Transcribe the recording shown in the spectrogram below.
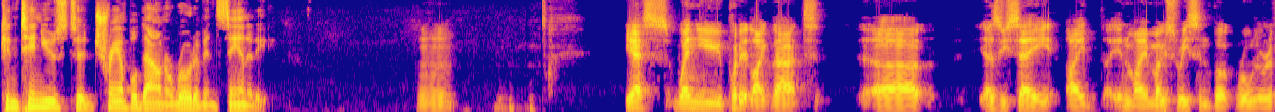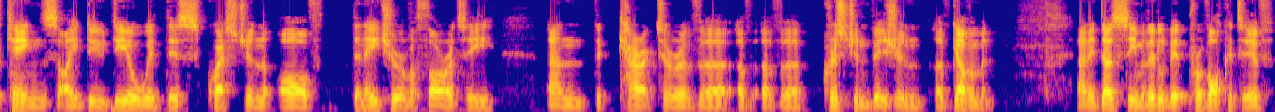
continues to trample down a road of insanity. Mm-hmm. Yes, when you put it like that, uh, as you say, I in my most recent book, Ruler of Kings, I do deal with this question of the nature of authority and the character of a, of, of a Christian vision of government. And it does seem a little bit provocative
